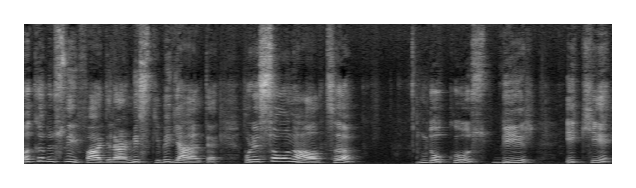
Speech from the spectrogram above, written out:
Bakın üslü ifadeler mis gibi geldi. Burası 16, 9, 1, 2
